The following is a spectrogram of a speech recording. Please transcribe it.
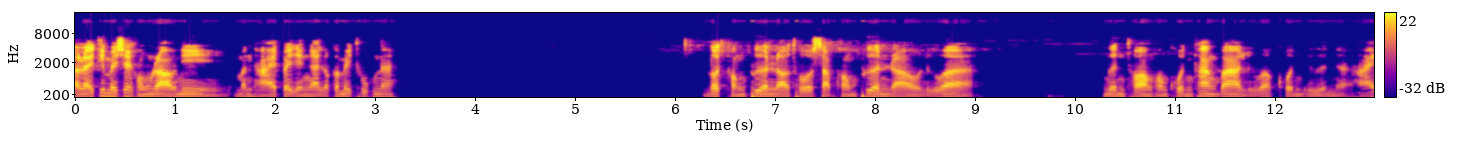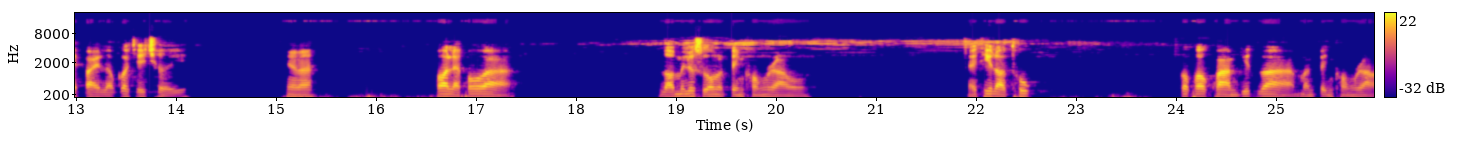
อะไรที่ไม่ใช่ของเรานี่มันหายไปยังไงเราก็ไม่ทุกข์นะรถของเพื่อนเราโทรศัพท์ของเพื่อนเราหรือว่าเงินทองของคนข้างบ้านหรือว่าคนอื่นน่ะหายไปเราก็เฉยเฉยใช่ไหมเพราะอะไรเพราะว่า เราไม่รู้สึกว่ามันเป็นของเรา ไอ้ที่เราทุกข์ก็เพราะความยึดว่ามันเป็นของเรา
